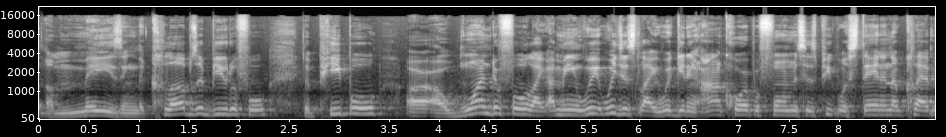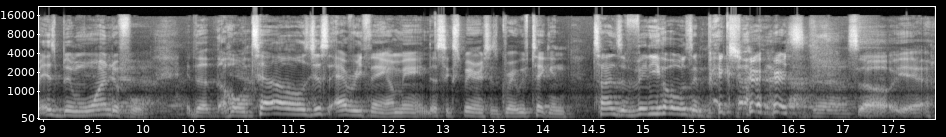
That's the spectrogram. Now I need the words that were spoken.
is amazing. The clubs are beautiful. The people are, are wonderful. Like I mean, we we just like we're getting encore performances. People are standing up clapping. It's been wonderful. The the hotels, just everything. I mean, this experience is great. We've taken tons of videos and pictures. So yeah.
